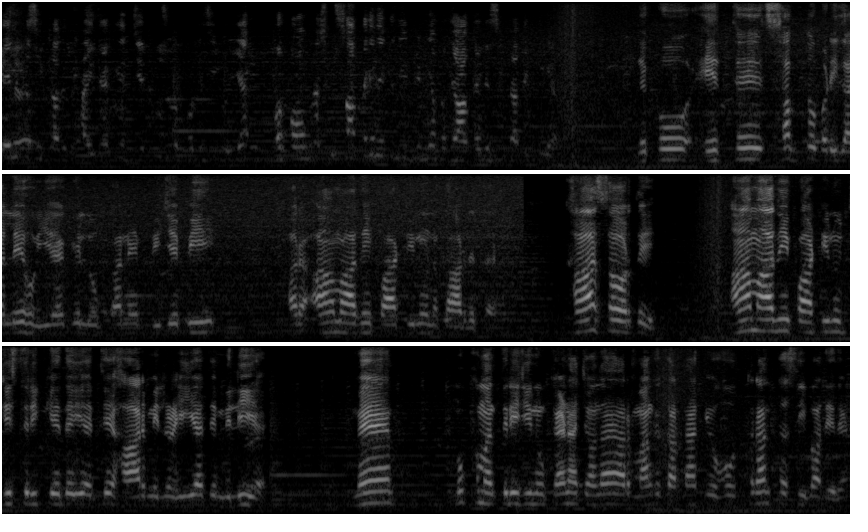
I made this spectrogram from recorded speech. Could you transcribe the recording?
ਤਿੰਨ ਸੀਟਾਂ ਤੇ ਦਿਖਾਈ ਜਾਂਦੀ ਹੈ। ਜਿੱਤ ਉਸ ਨੂੰ ਪੋਲਿਸੀ ਹੋਈ ਹੈ ਔਰ ਕਾਂਗਰਸ ਨੂੰ ਸੱਤ ਦੇ ਕਰੀਬ ਜਿਹੜੀਆਂ ਪੰਜਾਬ ਦੇ ਵਿੱਚ ਸੀਟਾਂ ਦਿੱਤੀਆਂ। ਦੇਖੋ ਇੱਥੇ ਸਭ ਤੋਂ ਬੜੀ ਗੱਲ ਇਹ ਹੋਈ ਹੈ ਕਿ ਲੋਕਾਂ ਨੇ ਬੀਜੇਪੀ ਔਰ ਆਮ ਆਦਮੀ ਪਾਰਟੀ ਨੂੰ ਨਕਾਰ ਦਿੱਤਾ ਹੈ। ਖਾਸ ਤੌਰ ਤੇ ਆਮ ਆਦਮੀ ਪਾਰਟੀ ਨੂੰ ਜਿਸ ਤਰੀਕੇ ਦੇ ਇੱਥੇ ਹਾਰ ਮਿਲ ਰਹੀ ਹੈ ਤੇ ਮਿਲੀ ਹੈ ਮੈਂ ਮੁੱਖ ਮੰਤਰੀ ਜੀ ਨੂੰ ਕਹਿਣਾ ਚਾਹੁੰਦਾ ਹਾਂ ਔਰ ਮੰਗ ਕਰਦਾ ਕਿ ਉਹ ਤੁਰੰਤ ਅਸਤੀਫਾ ਦੇ ਦੇਣ।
